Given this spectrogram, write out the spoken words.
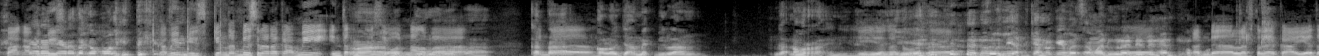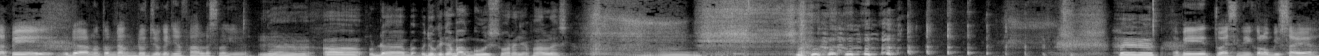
pak kami mis Nyeret-nyeret ke politik. kami miskin tapi selera kami internasional Nah, betul, pak. Kata Anda- kalau Jamet bilang nggak norak ini. Iya nggak norak. Lu lihat kan oke bahasa Madura dia dengan Anda lifestyle kaya tapi udah nonton dangdut jogetnya fals lagi pak. Nah, eh, udah jogetnya bagus, suaranya fals. Tapi Twice ini kalau bisa ya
